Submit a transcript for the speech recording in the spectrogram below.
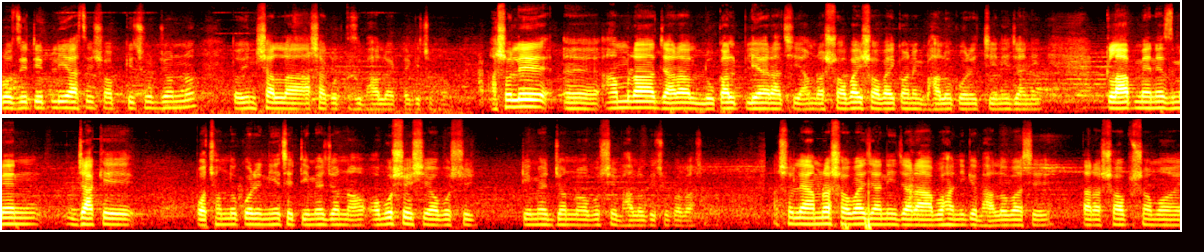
পজিটিভলি আছি সব কিছুর জন্য। তো ইনশাল্লাহ আশা করতেছি ভালো একটা কিছু হবে আসলে আমরা যারা লোকাল প্লেয়ার আছি, আমরা সবাই সবাইকে অনেক ভালো করে চিনি, জানি। ক্লাব ম্যানেজমেন্ট যাকে পছন্দ করে নিয়েছে টিমের জন্য, অবশ্যই সে অবশ্যই টিমের জন্য অবশ্যই ভালো কিছু করবে। আসলে আমরা সবাই জানি যারা আবহানিকে ভালোবাসে, তারা সব সময়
